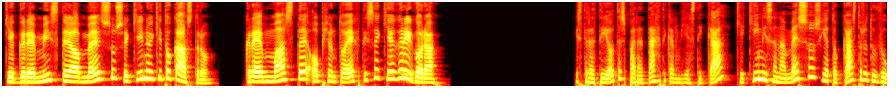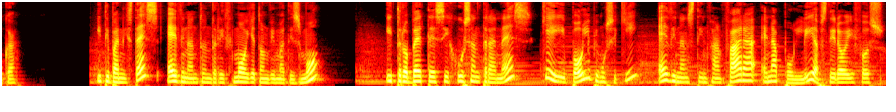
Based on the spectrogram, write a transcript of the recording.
«και γκρεμίστε αμέσως εκείνο εκεί το κάστρο. Κρεμάστε όποιον το έχτισε και γρήγορα». Οι στρατιώτες παρατάχτηκαν βιαστικά και κίνησαν αμέσως για το κάστρο του Δούκα. Οι τυμπανιστές έδιναν τον ρυθμό για τον βηματισμό οι τρομπέτες ηχούσαν τρανές και οι υπόλοιποι μουσικοί έδιναν στην φανφάρα ένα πολύ αυστηρό ύφος.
